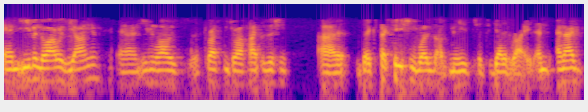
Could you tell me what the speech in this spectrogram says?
and even though I was young and even though I was thrust into a high position, uh, the expectation was of me to, to get it right. And, and I've,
